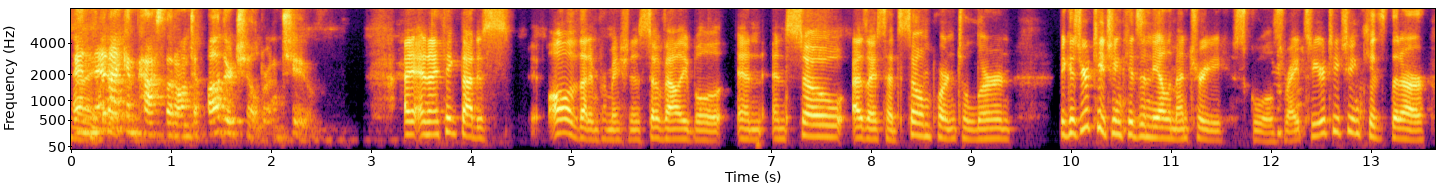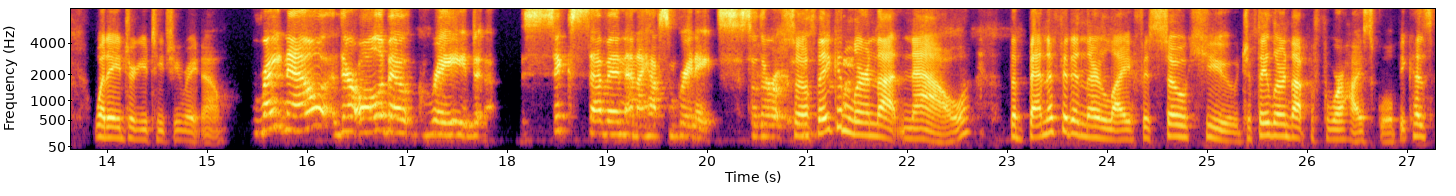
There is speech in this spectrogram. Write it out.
And then I can pass that on to other children too. And I think that is all of that information is so valuable and and so as I said, so important to learn because you're teaching kids in the elementary schools, right? Mm-hmm. So you're teaching kids that are what age are you teaching right now? Right now, they're all about grade six, seven, and I have some grade eights. So they're so if they can learn that now, the benefit in their life is so huge if they learn that before high school because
